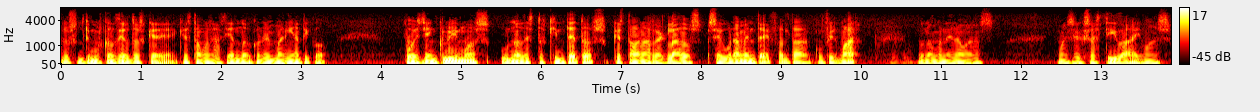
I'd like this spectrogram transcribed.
los últimos conciertos que, que estamos haciendo con el maniático, pues ya incluimos uno de estos quintetos que estaban arreglados. Seguramente, falta confirmar, de una manera más, más exhaustiva y más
